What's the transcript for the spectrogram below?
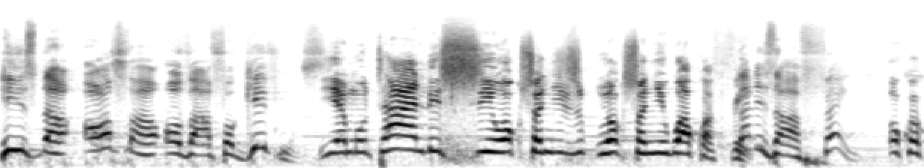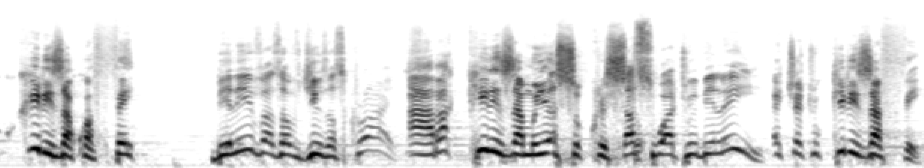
He is the author of our forgiveness. ye mutandisi w'okusonyibwa kwaffe That is our faith. okwe kukkiriza kwaffe Believers of Jesus Christ. abakkiriza mu yesu kristo That's what we believe. ekyo tukkiriza ffe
